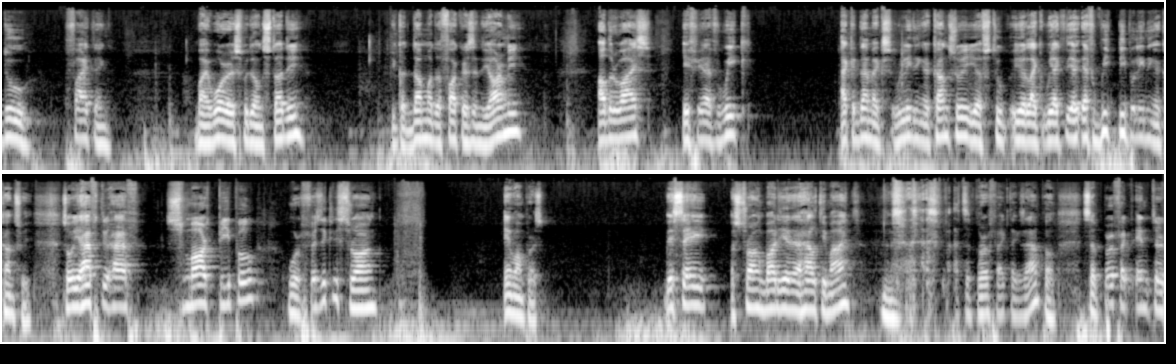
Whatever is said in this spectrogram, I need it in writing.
do fighting by warriors who don't study, you got dumb motherfuckers in the army. Otherwise, if you have weak academics leading a country, you have stu- you're like we you have weak people leading a country. So you have to have smart people who are physically strong in one person. They say a strong body and a healthy mind. Yeah. That's a perfect example. It's a perfect inter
